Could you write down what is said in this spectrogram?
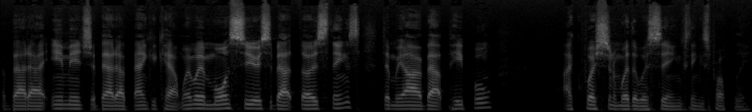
about our image, about our bank account, when we're more serious about those things than we are about people, I question whether we're seeing things properly.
